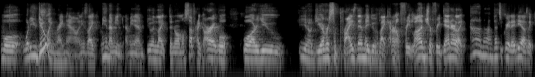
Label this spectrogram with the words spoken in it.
well, what are you doing right now? And he's like, man, I mean, I mean, I'm doing like the normal stuff. Like, all right, well, well, are you you know, do you ever surprise them maybe with like, I don't know, free lunch or free dinner? Like, no, no, that's a great idea. I was like,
